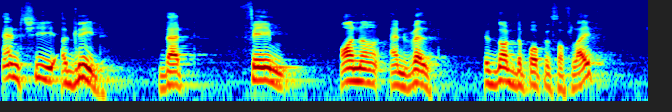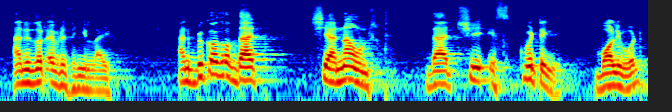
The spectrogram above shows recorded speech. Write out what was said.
And she agreed that fame, honor and wealth is not the purpose of life and is not everything in life. And because of that, she announced that she is quitting Bollywood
